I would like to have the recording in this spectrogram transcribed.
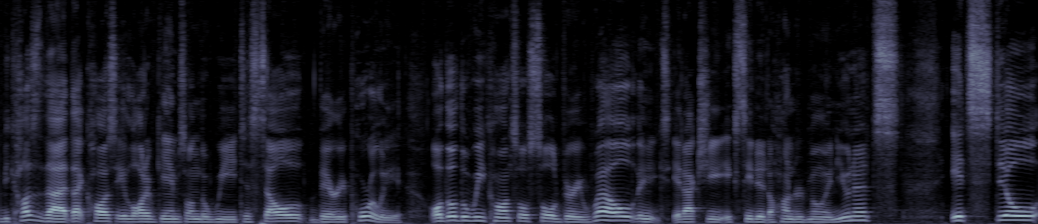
because of that, that caused a lot of games on the Wii to sell very poorly. Although the Wii console sold very well, it actually exceeded 100 million units, it still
